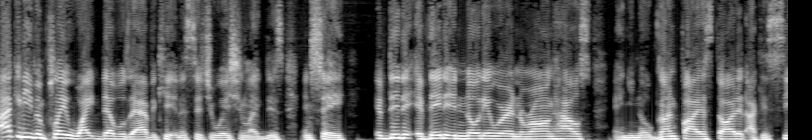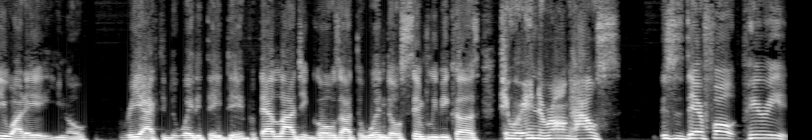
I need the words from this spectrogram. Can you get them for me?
I can even play white devil's advocate in a situation like this and say, if they if they didn't know they were in the wrong house and you know gunfire started, I can see why they you know reacted the way that they did. But that logic goes out the window simply because they were in the wrong house. This is their fault. Period.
